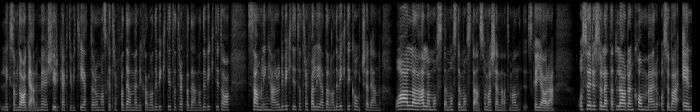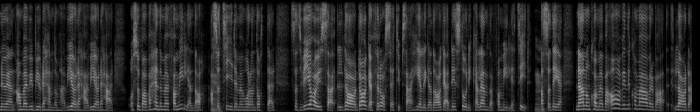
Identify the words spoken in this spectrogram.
liksom, dagar med kyrkaktiviteter och man ska träffa den människan och det är viktigt att träffa den och det är viktigt att ha samling här och det är viktigt att träffa ledarna och det är viktigt att coacha den och alla, alla måste, måste, måste som man känner att man ska göra. Och så är det så lätt att lördagen kommer och så bara ännu en, ja men vi bjuder hem de här, vi gör det här, vi gör det här. Och så bara, vad händer med familjen då? Alltså mm. tiden med våran dotter. Så att vi har ju så här, lördagar för oss är typ så här heliga dagar. Det står i kalendern familjetid. Mm. Alltså det, när någon kommer bara, ah, vill ni komma över bara lördag?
